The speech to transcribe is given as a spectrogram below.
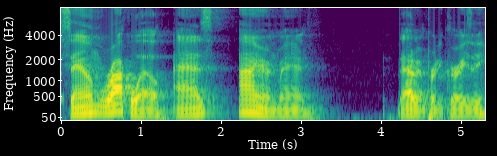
Sam Rockwell as Iron Man. That'd have been pretty crazy.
